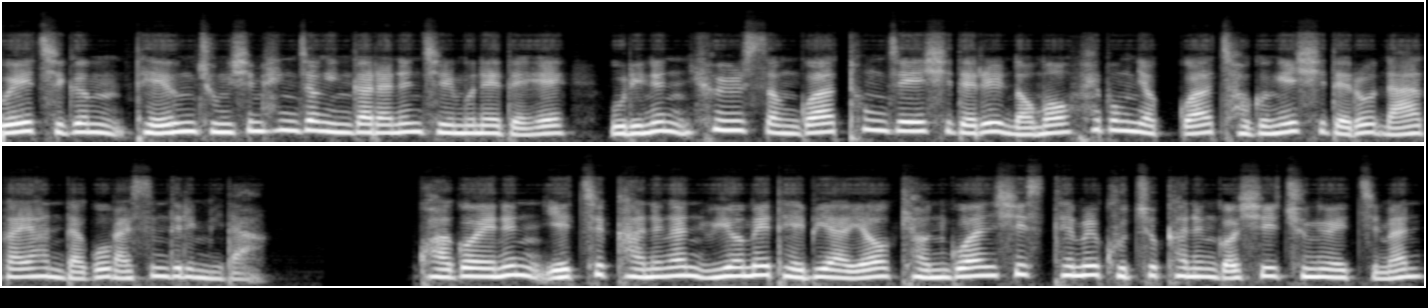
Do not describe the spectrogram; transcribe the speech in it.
왜 지금 대응 중심 행정인가라는 질문에 대해 우리는 효율성과 통제의 시대를 넘어 회복력과 적응의 시대로 나아가야 한다고 말씀드립니다. 과거에는 예측 가능한 위험에 대비하여 견고한 시스템을 구축하는 것이 중요했지만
